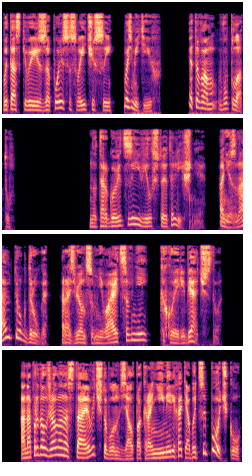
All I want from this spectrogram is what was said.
вытаскивая из-за пояса свои часы. Возьмите их. Это вам в уплату. Но торговец заявил, что это лишнее. Они знают друг друга. Разве он сомневается в ней? Какое ребячество! Она продолжала настаивать, чтобы он взял, по крайней мере, хотя бы цепочку.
